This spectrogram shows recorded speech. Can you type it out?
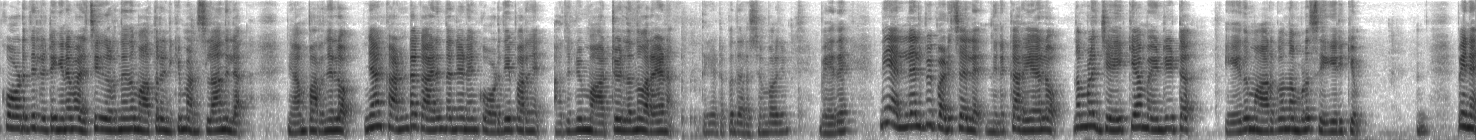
കോടതിയിലിട്ട് ഇങ്ങനെ വലിച്ചു കീറുന്നതെന്ന് മാത്രം എനിക്ക് മനസ്സിലാകുന്നില്ല ഞാൻ പറഞ്ഞല്ലോ ഞാൻ കണ്ട കാര്യം തന്നെയാണ് ഞാൻ കോടതിയിൽ പറഞ്ഞത് അതിനൊരു മാറ്റമില്ലെന്ന് പറയണം. അത് കേട്ടപ്പോൾ ദർശനം പറഞ്ഞു വേദേ നീ എൽ എൽ പി പഠിച്ചല്ലേ നിനക്കറിയാലോ നമ്മൾ ജയിക്കാൻ വേണ്ടിയിട്ട് ഏത് മാർഗവും നമ്മൾ സ്വീകരിക്കും. പിന്നെ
